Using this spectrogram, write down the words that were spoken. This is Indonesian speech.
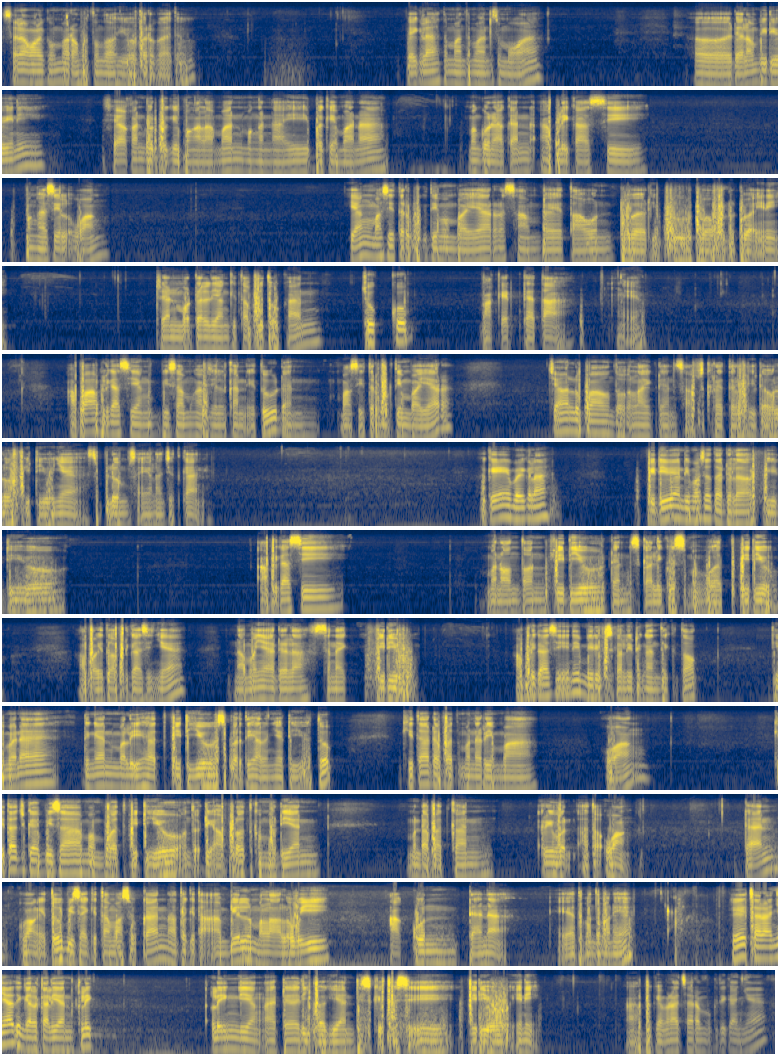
Assalamualaikum warahmatullahi wabarakatuh. Baiklah teman-teman semua, uh, dalam video ini saya akan berbagi pengalaman mengenai bagaimana menggunakan aplikasi penghasil uang yang masih terbukti membayar sampai tahun 2022 ini. Dan modal yang kita butuhkan cukup paket data ya apa aplikasi yang bisa menghasilkan itu dan masih terbukti membayar jangan lupa untuk like dan subscribe terlebih dahulu videonya sebelum saya lanjutkan. Oke baiklah. Video yang dimaksud adalah video aplikasi menonton video dan sekaligus membuat video. Apa itu aplikasinya? Namanya adalah Snack Video. Aplikasi ini mirip sekali dengan TikTok di mana dengan melihat video seperti halnya di YouTube, kita dapat menerima uang. Kita juga bisa membuat video untuk diupload kemudian mendapatkan reward atau uang. Dan uang itu bisa kita masukkan atau kita ambil melalui akun Dana. Ya, teman-teman ya. Oke, caranya tinggal kalian klik link yang ada di bagian deskripsi video ini. Nah, bagaimana cara membuktikannya?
